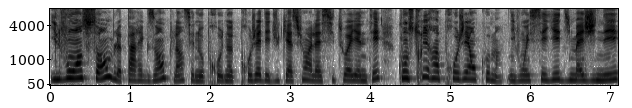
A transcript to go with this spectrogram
Ils vont ensemble, par exemple, hein, c'est notre projet d'éducation à la citoyenneté, construire un projet en commun. Ils vont essayer d'imaginer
